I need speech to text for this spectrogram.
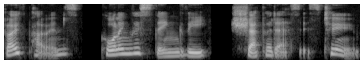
both poems, calling this thing the shepherdess's tomb.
